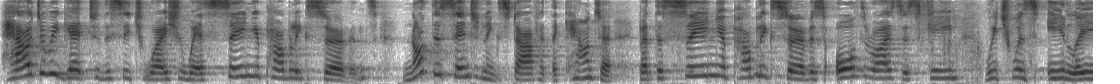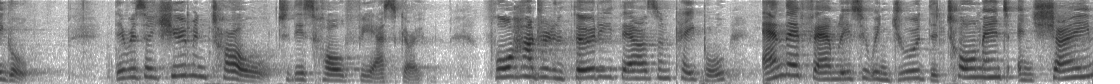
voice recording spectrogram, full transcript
How do we get to the situation where senior public servants, not the Centrelink staff at the counter, but the senior public service authorised a scheme which was illegal? There is a human toll to this whole fiasco. 430,000 people and their families who endured the torment and shame,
